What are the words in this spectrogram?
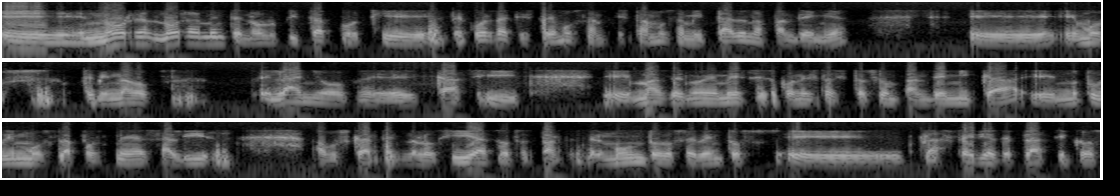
Eh, no, no realmente no, Lupita, porque recuerda que estamos a, estamos a mitad de una pandemia. Eh, hemos terminado el año eh, casi eh, más de nueve meses con esta situación pandémica. Eh, no tuvimos la oportunidad de salir a buscar tecnologías a otras partes del mundo. Los eventos, eh, las ferias de plásticos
